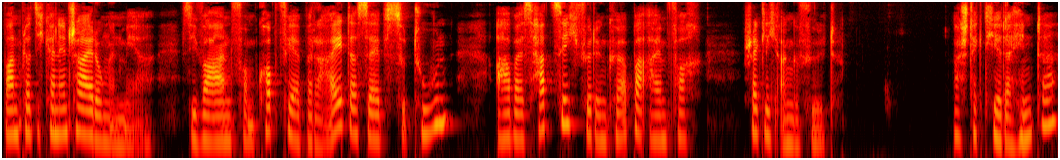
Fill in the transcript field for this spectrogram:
waren plötzlich keine Entscheidungen mehr. Sie waren vom Kopf her bereit, das selbst zu tun, aber es hat sich für den Körper einfach schrecklich angefühlt. Was steckt hier dahinter?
